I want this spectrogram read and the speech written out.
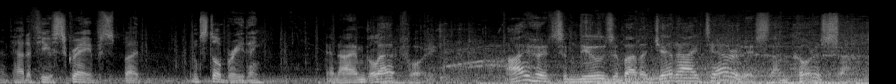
I've had a few scrapes, but I'm still breathing. And I'm glad for it. I heard some news about a Jedi terrorist on Coruscant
